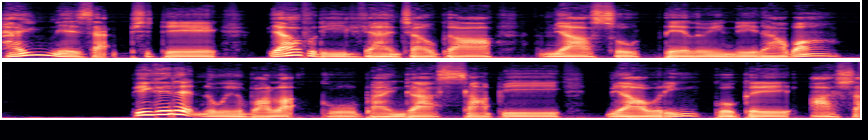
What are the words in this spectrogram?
ထိုင်းနေဆက်ဖြစ်တဲ့မြဝတီလမ်းကြောင်းကအများဆိုတည်သွင်းနေတာပါ။ ပြီးခဲ့တဲ့နိုဝင်ဘာလကိုပိုင်းကစပြီးမြဝတီကိုကရေအာရှ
